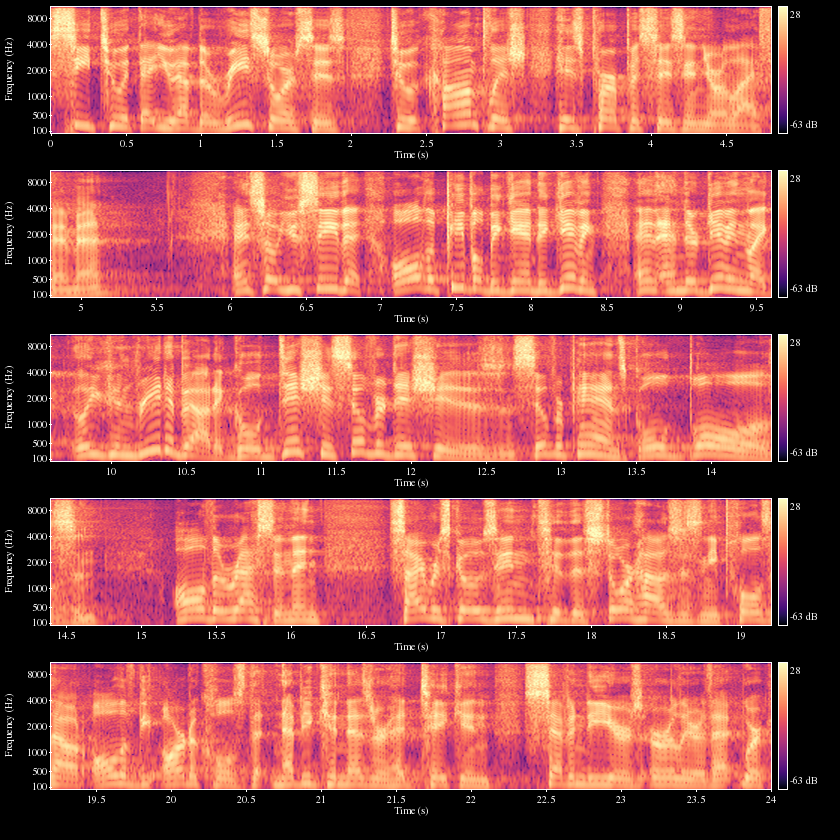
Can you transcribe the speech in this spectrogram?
see to it that you have the resources to accomplish His purposes in your life. Amen? And so you see that all the people began to giving, and, and they're giving like, well, you can read about it gold dishes, silver dishes, and silver pans, gold bowls, and all the rest. And then Cyrus goes into the storehouses and he pulls out all of the articles that Nebuchadnezzar had taken 70 years earlier that were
